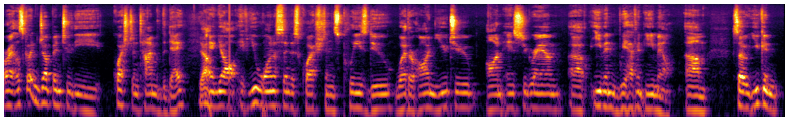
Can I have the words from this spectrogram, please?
All right, let's go ahead and jump into the question time of the day. Yeah. And y'all, if you want to send us questions, please do, whether on YouTube, on Instagram, uh, even we have an email. Um, so you can,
